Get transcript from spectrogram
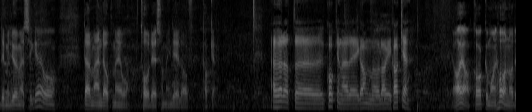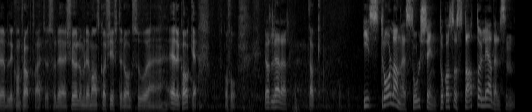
det miljømessige, og dermed ende opp med å ta det som en del av pakken. Jeg hører at kokken er i gang med å lage kake. Ja ja, kake man har når det blir kontrakt, vet du. Så det, selv om det er dag, så eh, er det kake å få. Gratulerer. Takk. I strålende solskinn tok også Statoil-ledelsen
